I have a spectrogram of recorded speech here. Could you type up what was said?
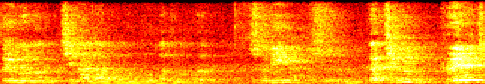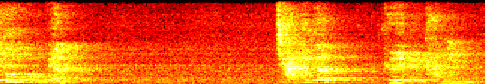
그리고는 지나다 보면 뭐가 먹어요? 술이 술을 먹고. 그러니까 지금 교회 처음 오면 자기가 교회를 다니는 거예요.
